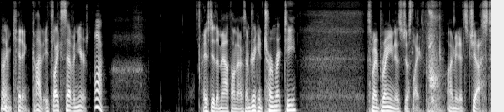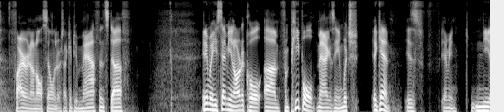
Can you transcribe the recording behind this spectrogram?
I'm not even kidding. God, it's like seven years. Mm. I just did the math on that because I'm drinking turmeric tea. So my brain is just like, I mean, it's just firing on all cylinders. I can do math and stuff. Anyway, he sent me an article um, from People magazine, which again is, I mean, need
